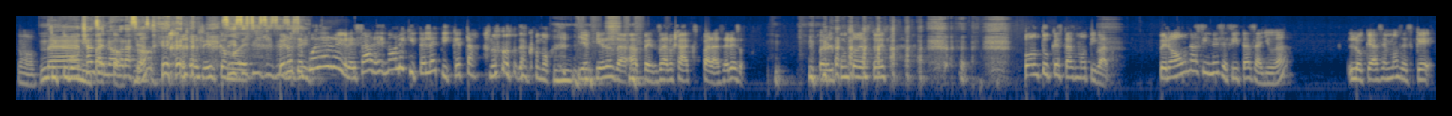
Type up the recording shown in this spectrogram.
Como chance no, gracias. pero se puede regresar, ¿eh? No le quité la etiqueta, ¿no? O sea, como, y empiezas a, a pensar hacks para hacer eso. Pero el punto de esto es, pon tú que estás motivado, pero aún así necesitas ayuda. Lo que hacemos es que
